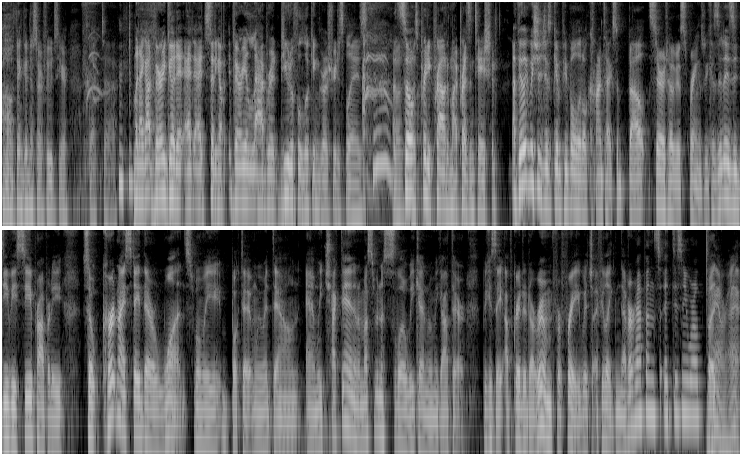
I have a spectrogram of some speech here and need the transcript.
oh, thank goodness our food's here. But uh, but I got very good at, at at setting up very elaborate, beautiful looking grocery displays. I was, So- I was pretty proud of my presentation. I feel like we should just give people a little context about Saratoga Springs because it is a DVC property. So Kurt and I stayed there once when we booked it and we went down and we checked in and it must have been a slow weekend when we got there because they upgraded our room for free, which I feel like never happens at Disney World. But yeah, all right.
